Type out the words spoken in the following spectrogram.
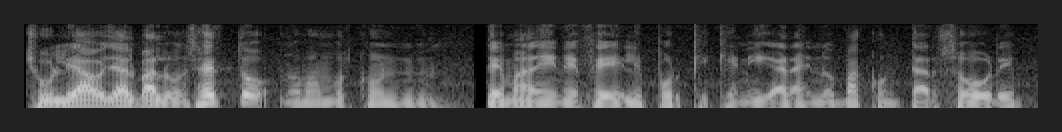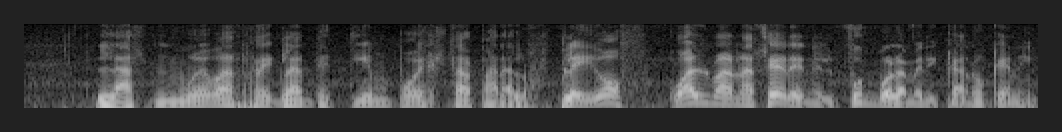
Chuleado ya el baloncesto, nos vamos con tema de NFL porque Kenny Garay nos va a contar sobre las nuevas reglas de tiempo extra para los playoffs. ¿Cuál van a ser en el fútbol americano, Kenny?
